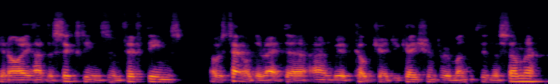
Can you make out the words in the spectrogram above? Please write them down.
you know, I had the 16s and 15s. I was technical director and we had coach education for a month in the summer.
